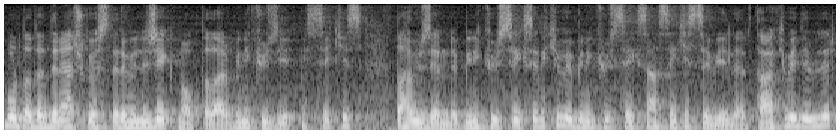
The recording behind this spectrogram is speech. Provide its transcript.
Burada da direnç gösterebilecek noktalar 1278, daha üzerinde 1282 ve 1288 seviyeleri takip edilebilir.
